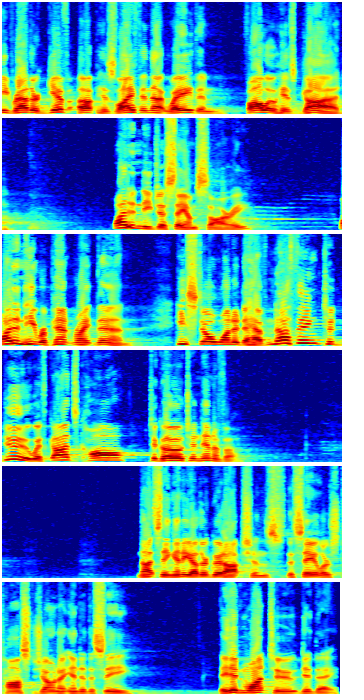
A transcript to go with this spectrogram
He'd rather give up his life in that way than follow his God. Why didn't he just say, I'm sorry? Why didn't he repent right then? He still wanted to have nothing to do with God's call to go to Nineveh. Not seeing any other good options, the sailors tossed Jonah into the sea. They didn't want to, did they?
